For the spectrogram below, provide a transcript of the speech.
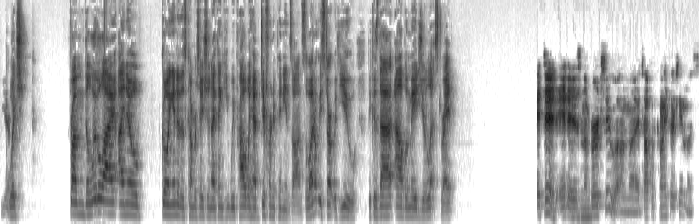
yes. which, from the little I I know going into this conversation, I think we probably have different opinions on. So why don't we start with you because that album made your list, right? It did. It is number two on my top of 2013 list.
